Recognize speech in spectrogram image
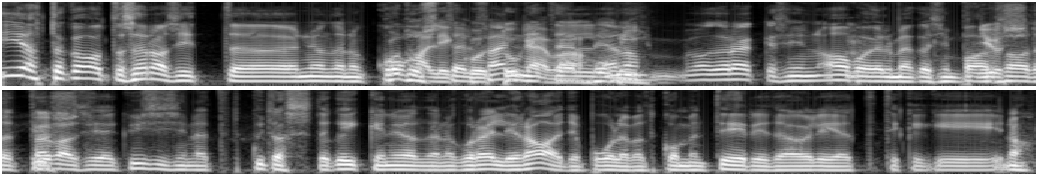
jah, ta kaotas ära siit äh, nii-öelda nagu kodustel fännidel ja noh, ma rääkisin Aavo Helmega siin paar just, saadet just. tagasi ja küsisin, et kuidas seda kõike nii-öelda nagu Ralli raadio poole pealt kommenteerida oli, et ikkagi noh.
